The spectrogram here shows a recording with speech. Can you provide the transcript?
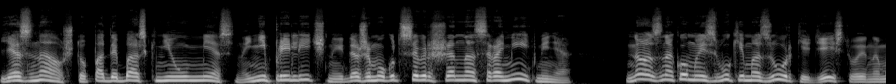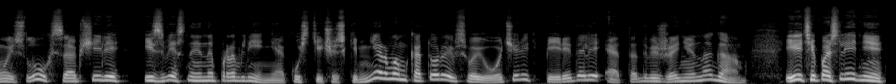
Я знал, что падебаск неуместный, неприличный, даже могут совершенно осрамить меня — но знакомые звуки мазурки, действуя на мой слух, сообщили известное направление акустическим нервам, которые, в свою очередь, передали это движение ногам. И эти последние,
